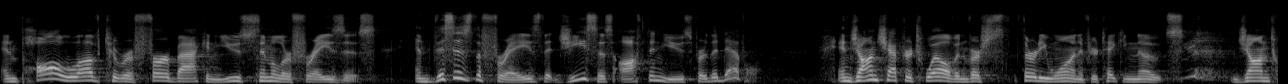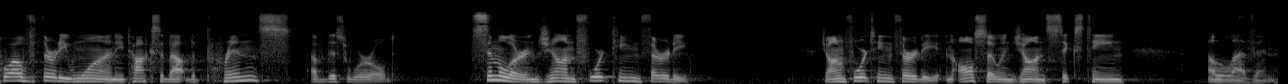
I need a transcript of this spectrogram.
And Paul loved to refer back and use similar phrases. And this is the phrase that Jesus often used for the devil. In John chapter 12 and verse 31, if you're taking notes, John 12, 31, he talks about the prince of this world. Similar in John 14, 30. John 14, 30, and also in John 16, 11.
